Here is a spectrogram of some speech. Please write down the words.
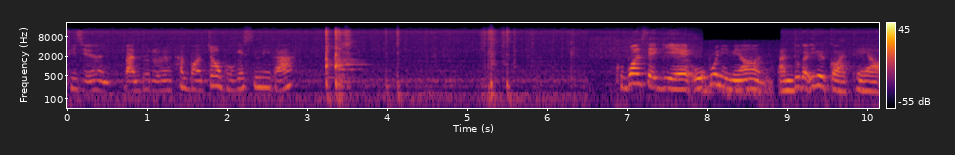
빚은 만두를 한번 쪄 보겠습니다. 9번 세기에 5분이면 만두가 익을 것 같아요.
